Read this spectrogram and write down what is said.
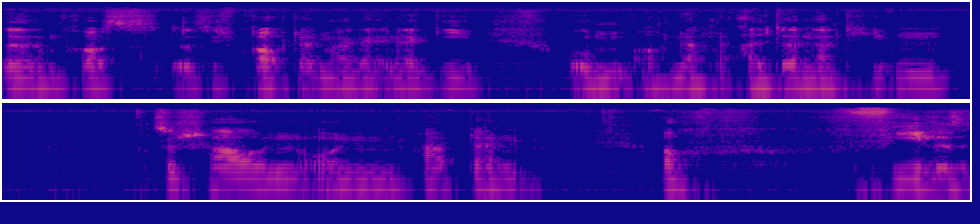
ähm, brauchst, also ich brauche dann meine Energie, um auch nach Alternativen zu schauen und habe dann auch viele,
